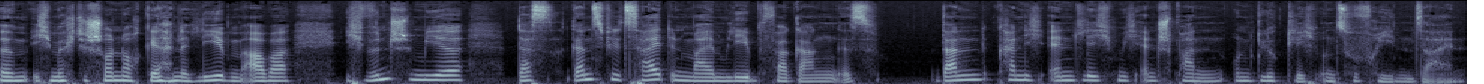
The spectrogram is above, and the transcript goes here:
ähm, ich möchte schon noch gerne leben, aber ich wünsche mir, dass ganz viel Zeit in meinem Leben vergangen ist. Dann kann ich endlich mich entspannen und glücklich und zufrieden sein.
